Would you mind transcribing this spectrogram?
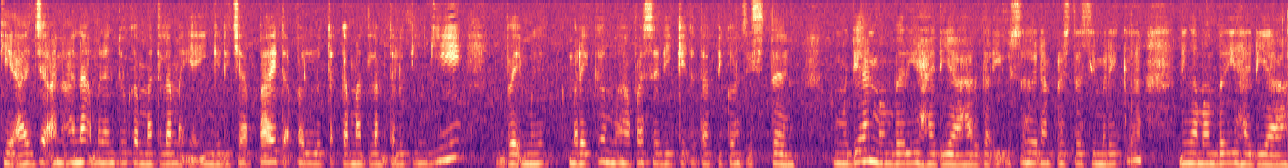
Okay, ajak anak-anak menentukan matlamat yang ingin dicapai. Tak perlu letakkan matlamat terlalu tinggi. Baik mereka menghafaz sedikit tetapi konsisten. Kemudian memberi hadiah. Hargai usaha dan prestasi mereka dengan memberi hadiah.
